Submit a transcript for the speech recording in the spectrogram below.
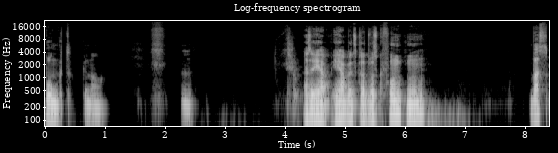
Punkt, genau. Also ich habe ich hab jetzt gerade was gefunden Was?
